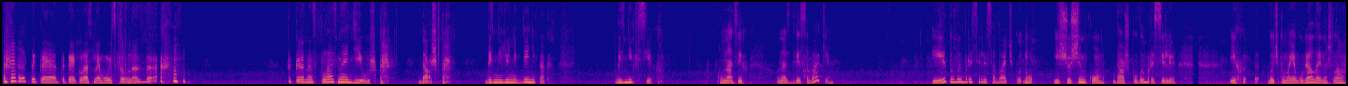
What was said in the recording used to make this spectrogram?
Такая, такая классная муська у нас, да. Такая у нас классная девушка. Дашка. Без нее нигде никак. Без них всех. У нас их, у нас две собаки. И эту выбросили собачку. Ну, еще щенком Дашку выбросили их э, дочка моя гуляла и нашла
